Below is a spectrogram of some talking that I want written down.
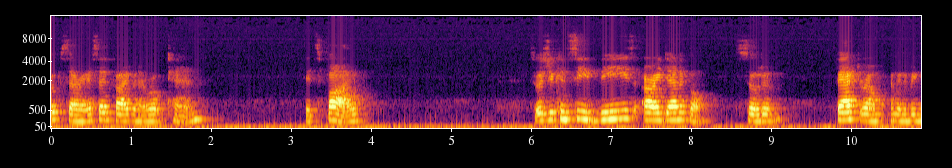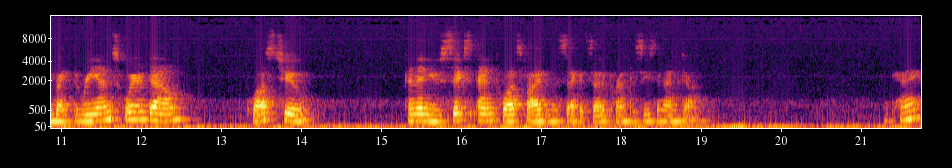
Oops, sorry, I said 5 and I wrote 10. It's 5. So as you can see, these are identical. So to factor them, I'm going to bring my 3n squared down, plus 2, and then use 6n plus 5 in the second set of parentheses, and I'm done. Okay?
